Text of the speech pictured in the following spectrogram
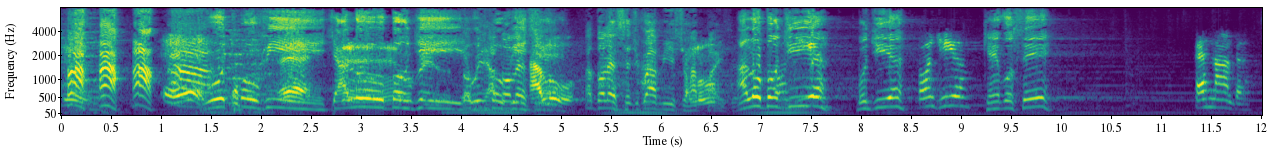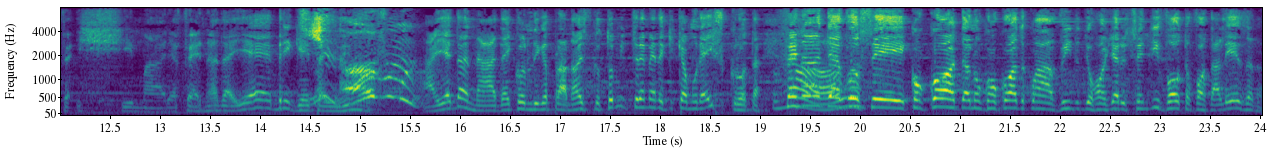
viu? Último ouvinte. Alô, bom dia. Último ouvinte. Adolescente. Adolescente igual a Mícia, rapaz. Alô, bom dia. Bom dia. Bom dia, Quem é você? Fernanda. Fe- Ixi, Maria, Fernanda aí é briguenta aí. Novo? Aí é danada. Aí quando liga pra nós, porque eu tô me tremendo aqui que a mulher é escrota. Fernanda, você concorda ou não concorda com a vinda de Rogério Senna de volta a Fortaleza? Não?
